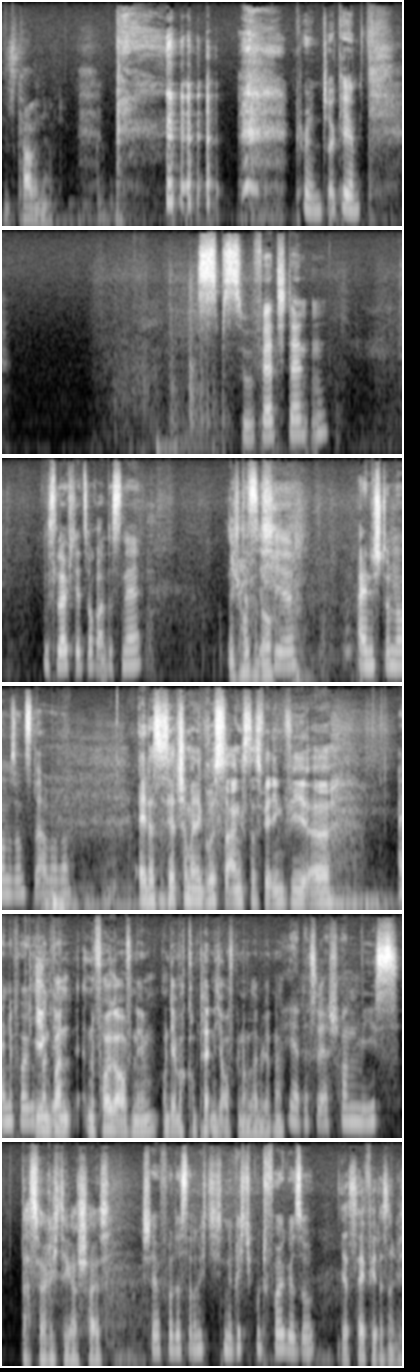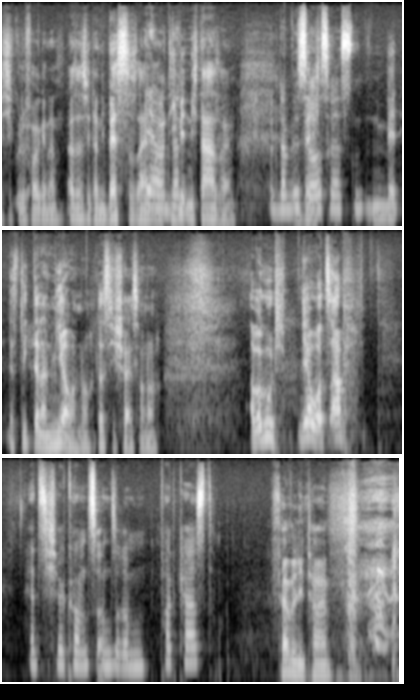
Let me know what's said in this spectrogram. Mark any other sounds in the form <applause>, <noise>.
Dieses Kabel nervt. <laughs> Cringe, okay. Bist du fertig da hinten? Das läuft jetzt auch alles, ne? Ich Nicht, hoffe dass doch. ich hier eine Stunde umsonst labere. Ey, das ist jetzt schon meine größte Angst, dass wir irgendwie äh, Eine Folge irgendwann eine Folge aufnehmen und die einfach komplett nicht aufgenommen sein wird, ne? Ja, das wäre schon mies. Das wäre richtiger Scheiß. Stell dir vor, das ist dann richtig, eine richtig gute Folge so. Ja, safe wird das eine richtig gute Folge dann. Also das wird dann die beste sein Ja, und, und die dann- wird nicht da sein. Und dann wirst du werd ich- ausrasten. Das liegt dann an mir auch noch. Das ist die Scheiße auch noch. Aber gut, ja, what's up? Herzlich willkommen zu unserem Podcast. Family Time.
